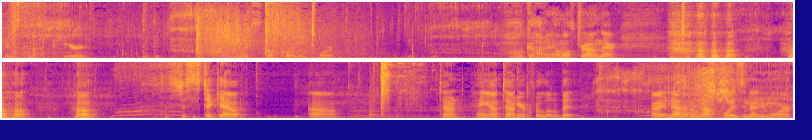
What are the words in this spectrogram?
They just kind of appeared. What am I stuff waiting for? Oh god, I almost drowned there. Let's just stick out. Uh, down, hang out down here for a little bit. Alright, now that I'm not poisoned anymore,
